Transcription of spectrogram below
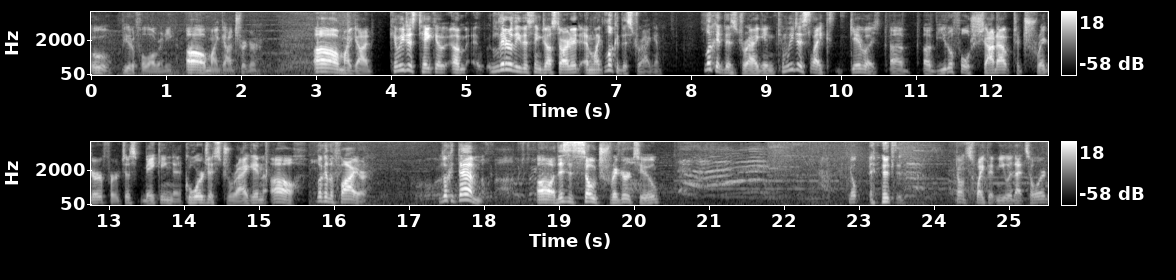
Oh, beautiful already. Oh my god, Trigger. Oh my god. Can we just take a um literally this thing just started and like look at this dragon. Look at this dragon. Can we just like give a, a, a beautiful shout out to Trigger for just making a gorgeous dragon? Oh, look at the fire. Look at them. Oh, this is so Trigger too. Nope. Don't swipe at me with that sword.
